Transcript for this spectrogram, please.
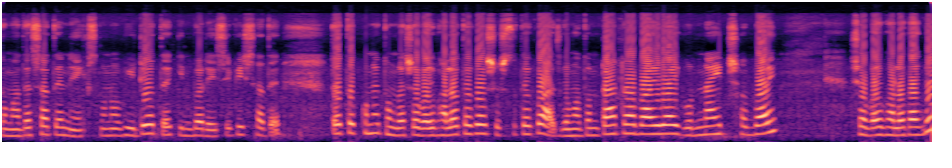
তোমাদের সাথে নেক্সট কোনো ভিডিওতে কিংবা রেসিপির সাথে। ততক্ষণে তোমরা সবাই ভালো থেকো, সুস্থ থেকো। আজকের মতন tata bye bye good night সবাই। সবাই ভালো থাকবে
